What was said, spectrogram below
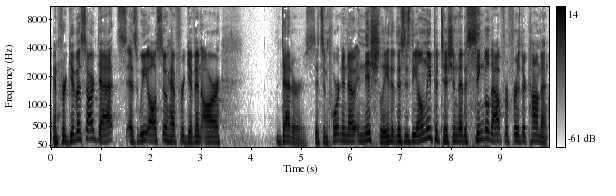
And forgive us our debts as we also have forgiven our debtors. It's important to note initially that this is the only petition that is singled out for further comment.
